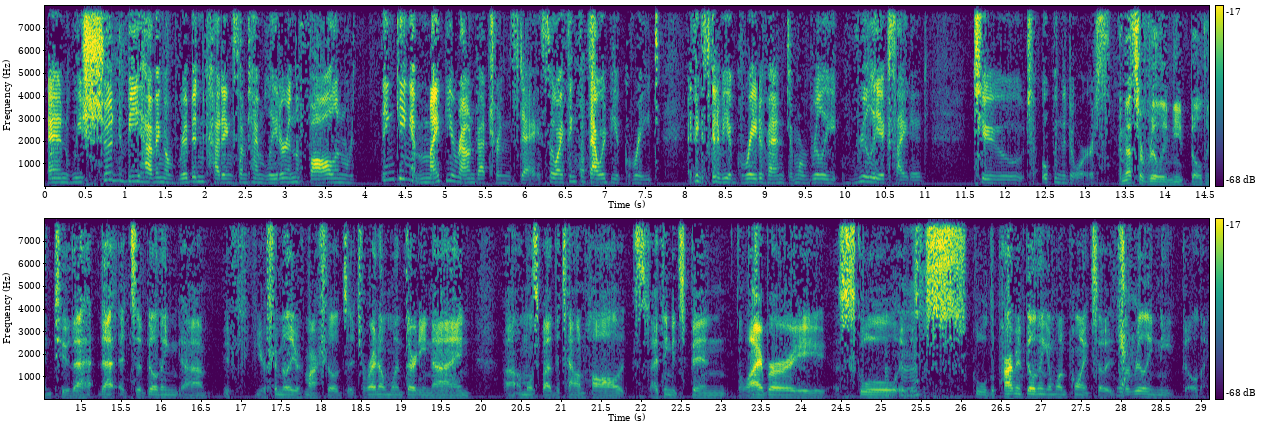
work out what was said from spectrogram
And we should be having a ribbon cutting sometime later in the fall, and we're thinking it might be around Veterans Day. So I think that that would be a great. I think it's going to be a great event, and we're really, really excited to to open the. And that's a really neat building too. That that it's a building. Um, if you're familiar with Marshfield, it's, it's right on 139, uh, almost by the town hall. It's I think it's been the library, a school. It was the school department building at one point. So it's Yeah. a really neat building.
